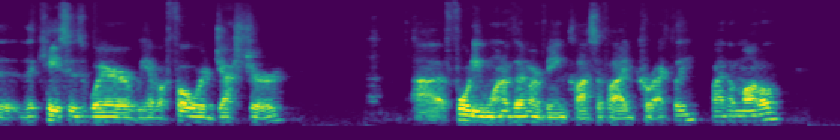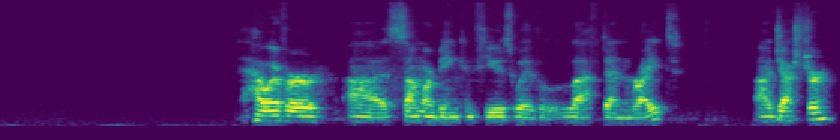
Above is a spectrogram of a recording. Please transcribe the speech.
the, the cases where we have a forward gesture, 41 of them are being classified correctly by the model. However, uh, some are being confused with left and right uh, gesture,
